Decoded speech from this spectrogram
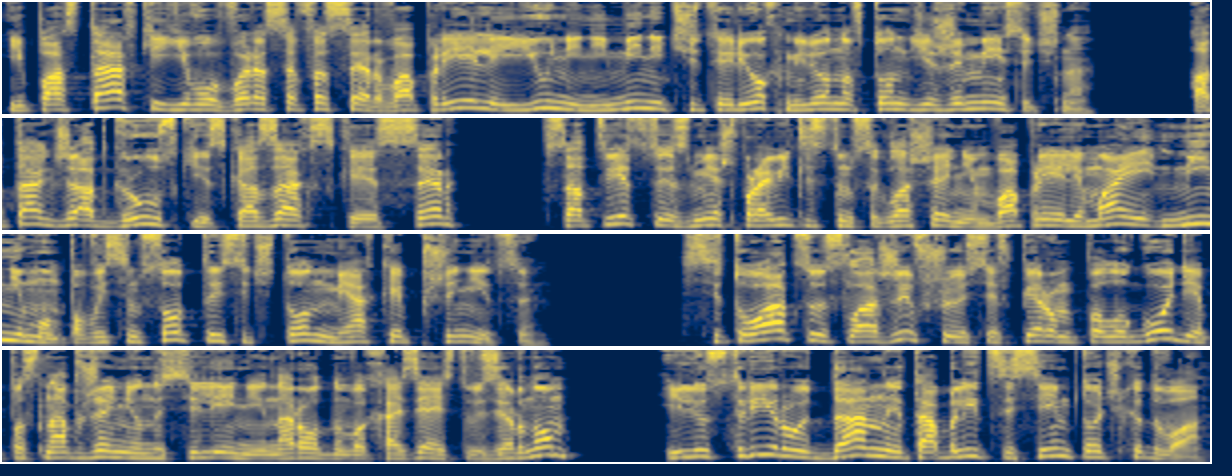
и поставки его в РСФСР в апреле-июне не менее 4 миллионов тонн ежемесячно, а также отгрузки из Казахской ССР в соответствии с межправительственным соглашением в апреле-мае минимум по 800 тысяч тонн мягкой пшеницы. Ситуацию, сложившуюся в первом полугодии по снабжению населения и народного хозяйства зерном, иллюстрируют данные таблицы 7.2.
